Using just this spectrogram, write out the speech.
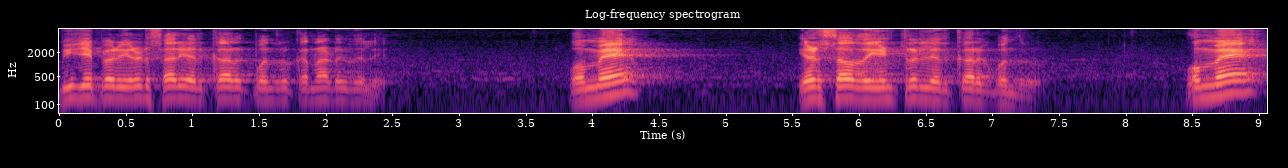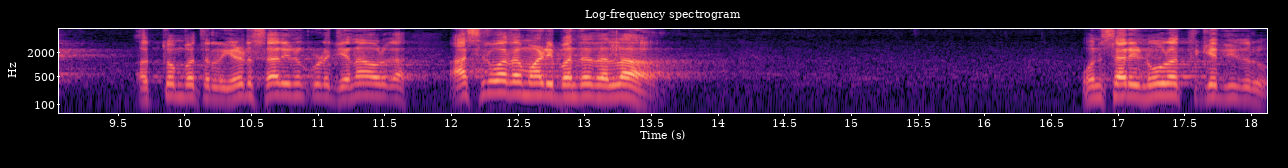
ಬಿಜೆಪಿಯವರು ಎರಡು ಸಾರಿ ಅಧಿಕಾರಕ್ಕೆ ಬಂದರು ಕರ್ನಾಟಕದಲ್ಲಿ. ಒಮ್ಮೆ ಎರಡು ಸಾವಿರದ ಎಂಟರಲ್ಲಿ ಅಧಿಕಾರಕ್ಕೆ ಬಂದರು. ಒಮ್ಮೆ ಹತ್ತೊಂಬತ್ತರಲ್ಲಿ ಎರಡು ಸಾರಿನೂ ಕೂಡ ಜನ ಅವ್ರಿಗೆ ಆಶೀರ್ವಾದ ಮಾಡಿ ಬಂದದಲ್ಲ ಒಂದ್ಸಾರಿ ನೂರತ್ತು ಗೆದ್ದಿದ್ರು.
